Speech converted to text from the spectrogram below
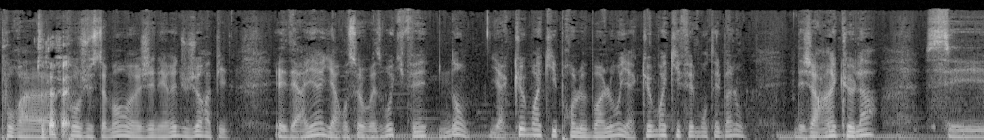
pour, euh, pour justement euh, générer du jeu rapide. Et derrière, il y a Russell Westbrook qui fait non, il y a que moi qui prends le ballon, il y a que moi qui fais monter le ballon. Déjà rien que là, c'est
